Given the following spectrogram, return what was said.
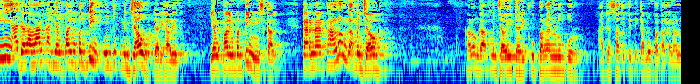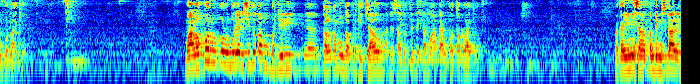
ini adalah langkah yang paling penting untuk menjauh dari hal itu. Yang paling penting sekali. Karena kalau nggak menjauh, kalau nggak menjauhi dari kubangan lumpur, ada satu titik kamu bakal kena lumpur lagi. Walaupun lumpurnya di situ kamu berdiri, ya kalau kamu nggak pergi jauh, ada satu titik kamu akan kotor lagi. Maka ini sangat penting sekali.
